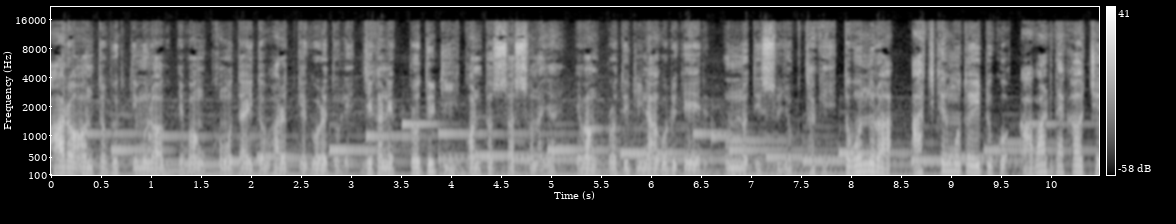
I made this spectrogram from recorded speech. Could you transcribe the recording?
আরও অন্তর্ভুক্তিমূলক এবং ক্ষমতায়িত ভারতকে গড়ে তোলে, যেখানে প্রতিটি কণ্ঠস্বর শোনা যায় এবং প্রতিটি নাগরিকের উন্নতির সুযোগ থাকে। তো বন্ধুরা, আজকের মতো এইটুকু। আবার দেখা হচ্ছে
